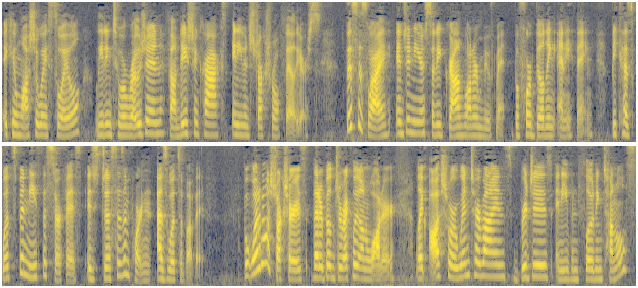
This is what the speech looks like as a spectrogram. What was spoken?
it can wash away soil, leading to erosion, foundation cracks, and even structural failures. This is why engineers study groundwater movement before building anything, because what's beneath the surface is just as important as what's above it. But what about structures that are built directly on water? like offshore wind turbines, bridges, and even floating tunnels.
